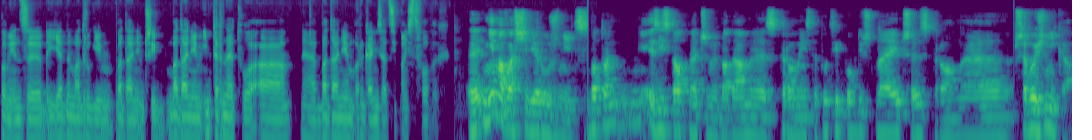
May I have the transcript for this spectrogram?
pomiędzy jednym a drugim badaniem, czyli badaniem internetu a e, badaniem organizacji państwowych? E, nie ma właściwie różnic, bo to nie jest istotne, czy my badamy stronę instytucji publicznej, czy stronę przewoźnika,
